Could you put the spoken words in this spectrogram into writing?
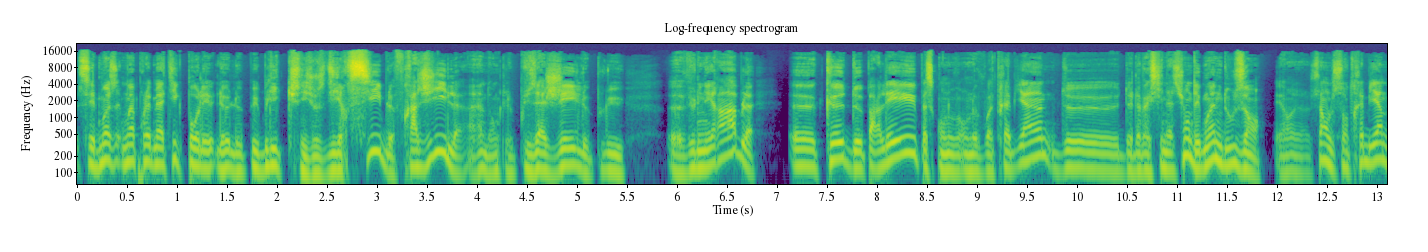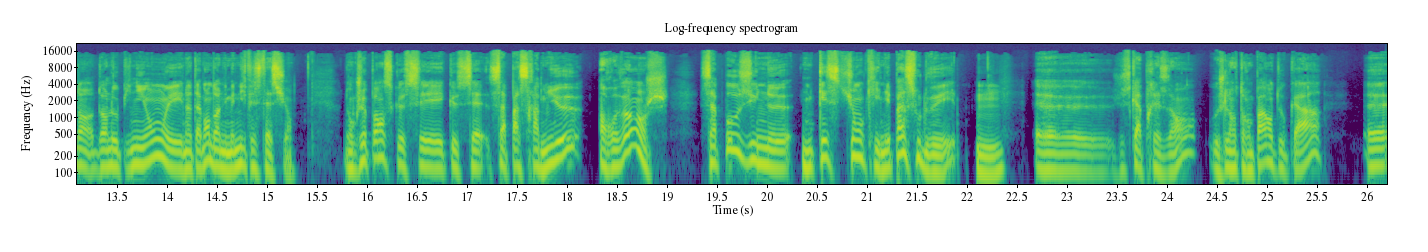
c'est moins, moins problématique pour les- le, le public, si j'ose dire, cible, fragile, hein, donc le plus âgé, le plus euh, vulnérable, euh, que de parler, parce qu'on le- voit très bien, de, de la vaccination des moins de 12 ans. Et on- ça, on le sent très bien dans, dans l'opinion et notamment dans les manifestations. Donc je pense que, c'est, que ça passera mieux. En revanche, ça pose une, une question qui n'est pas soulevée, euh, jusqu'à présent, ou je l'entends pas en tout cas, euh,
